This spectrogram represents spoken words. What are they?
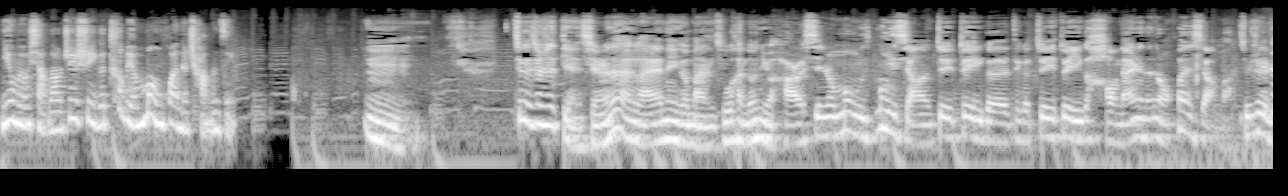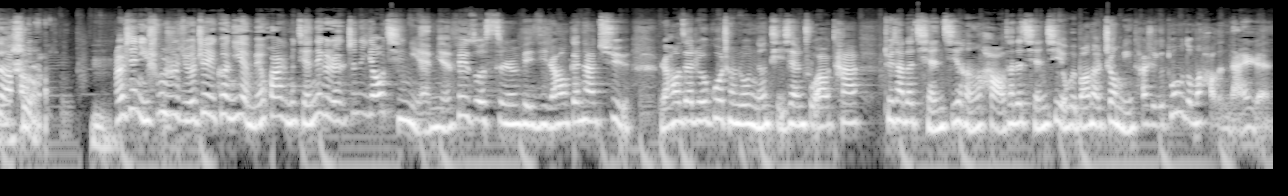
你有没有想到，这是一个特别梦幻的场景？嗯，这个就是典型的来那个满足很多女孩心中梦梦想，对对一个这个对对一个好男人的那种幻想嘛，就是这个人设。而且你是不是觉得这一刻你也没花什么钱？那个人真的邀请你免费坐私人飞机，然后跟他去，然后在这个过程中你能体现出啊，他对他的前妻很好，他的前妻也会帮他证明他是一个多么多么好的男人，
